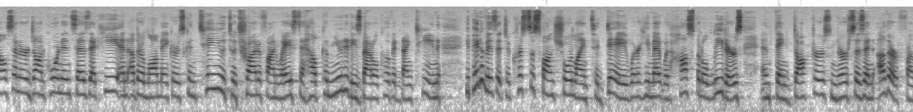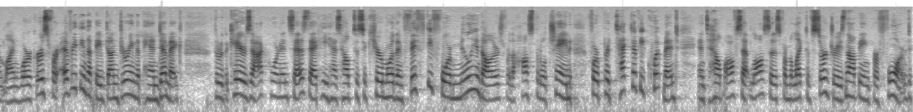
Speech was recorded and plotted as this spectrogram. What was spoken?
While Senator John Cornyn says that he and other lawmakers continue to try to find ways to help communities battle COVID-19, he paid a visit to Christus Spohn Shoreline today where he met with hospital leaders and thanked doctors, nurses, and other frontline workers for everything that they've done during the pandemic. Through the CARES Act, Cornyn says that he has helped to secure more than $54 million for the hospital chain for protective equipment and to help offset losses from elective surgeries not being performed.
